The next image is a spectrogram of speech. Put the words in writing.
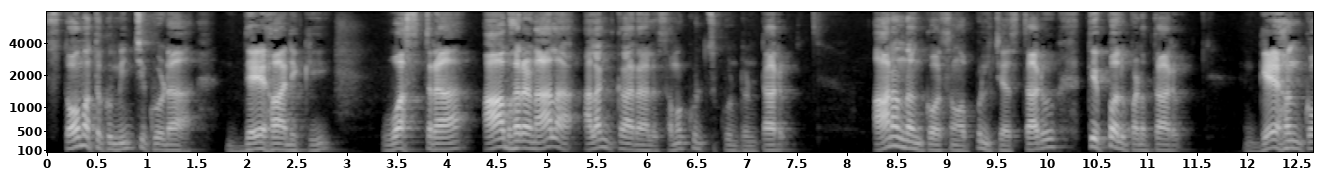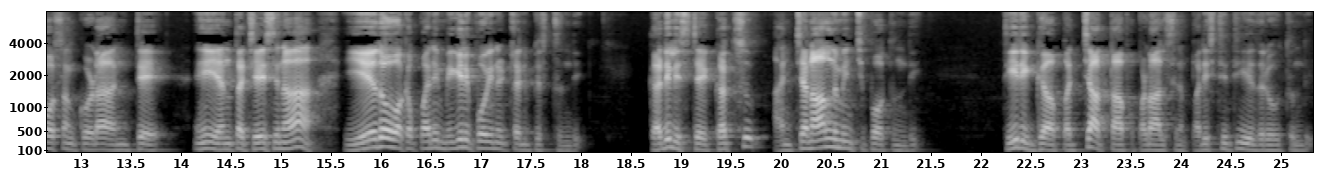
స్తోమతకు మించి కూడా దేహానికి వస్త్ర ఆభరణాల అలంకారాలు సమకూర్చుకుంటుంటారు. ఆనందం కోసం అప్పులు చేస్తారు తిప్పలు పడతారు. గేహం కోసం కూడా అంతే. ఎంత చేసినా ఏదో ఒక పని మిగిలిపోయినట్లు అనిపిస్తుంది. కదిలిస్తే ఖర్చు అంచనాలను మించిపోతుంది. తీరిగ్గా పశ్చాత్తాపపడాల్సిన పరిస్థితి ఎదురవుతుంది.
